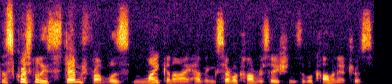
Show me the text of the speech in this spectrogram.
this course really stemmed from was Mike and I having several conversations about common interests,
